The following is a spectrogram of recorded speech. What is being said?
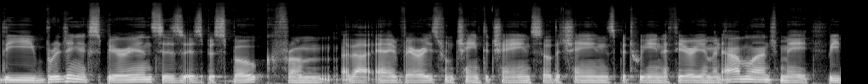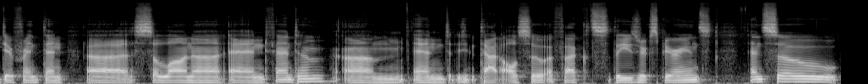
the bridging experience is, is bespoke from that and it varies from chain to chain. So the chains between ethereum and avalanche may be different than uh, solana and Fantom um, and that also affects the user experience. And so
